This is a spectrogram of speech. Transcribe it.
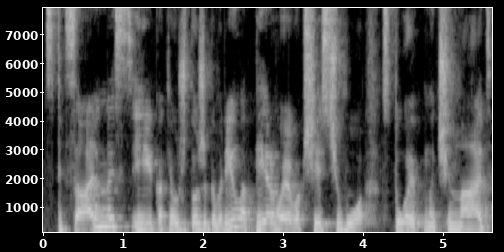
специальность. И, как я уже тоже говорила, первое вообще, с чего стоит начинать,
